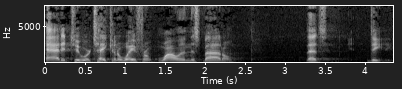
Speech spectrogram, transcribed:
added to or taken away from while in this battle. That's deep.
